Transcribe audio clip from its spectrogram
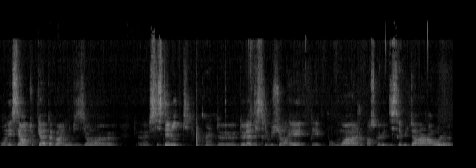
on essaie en tout cas d'avoir une vision euh, systémique de, de, la distribution. Et, et, pour moi, je pense que le distributeur a un rôle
